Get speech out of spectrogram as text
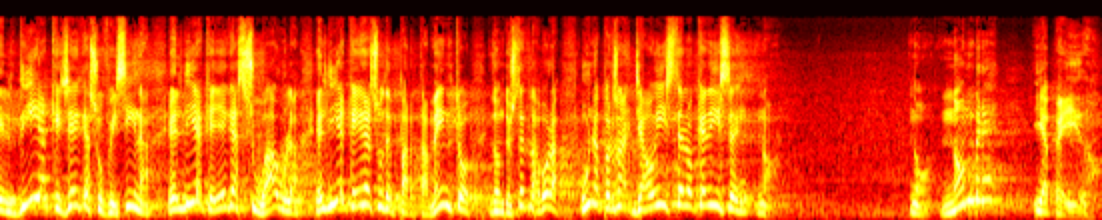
el día que llegue a su oficina, el día que llegue a su aula, el día que llegue a su departamento donde usted labora, una persona, ¿ya oíste lo que dicen? No. No, nombre y apellido.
